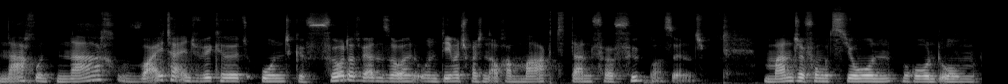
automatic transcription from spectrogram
nach und nach weiterentwickelt und gefördert werden sollen und dementsprechend auch am Markt dann verfügbar sind. Manche Funktionen rund um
